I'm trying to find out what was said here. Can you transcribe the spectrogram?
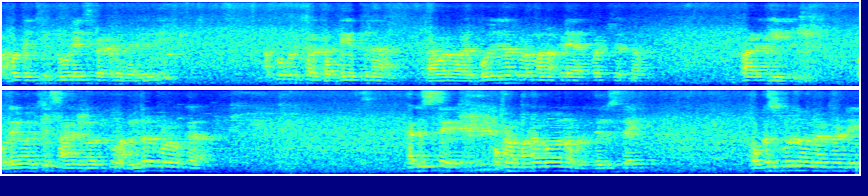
అప్పటి నుంచి టూ డేస్ పెట్టడం జరిగింది. అప్పుడు చాలా పెద్ద ఎత్తున రావడం వాళ్ళ భోజనాలు కూడా మనం అక్కడే ఏర్పాటు చేద్దాం. వాళ్ళకి ఉదయం వచ్చి సాయంత్రం వరకు అందరూ కూడా ఒక కలిస్తే ఒకళ్ళ మనోభావాలు ఒకటి తెలుస్తాయి. ఒక స్కూల్లో ఉన్నటువంటి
